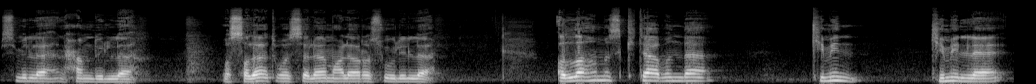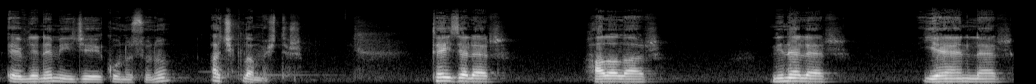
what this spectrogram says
Bismillah, elhamdülillah, ve salatu ve selamu ala Resulillah. Allah'ımız kitabında kimin kiminle evlenemeyeceği konusunu açıklamıştır. Teyzeler, halalar, nineler, yeğenler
